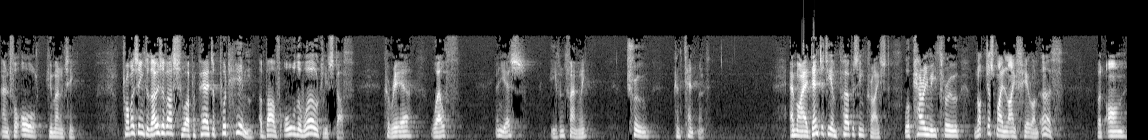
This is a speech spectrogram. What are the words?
and for all humanity, promising to those of us who are prepared to put him above all the worldly stuff career, wealth, and yes, even family true contentment and my identity and purpose in Christ will carry me through not just my life here on earth, but on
